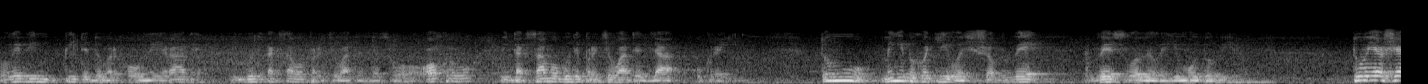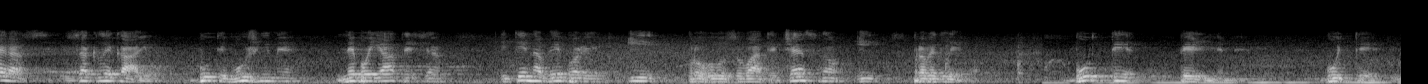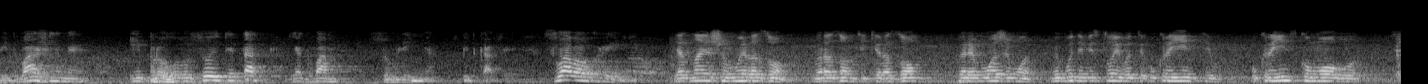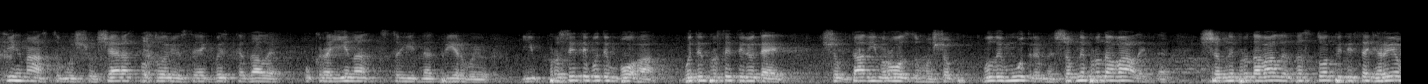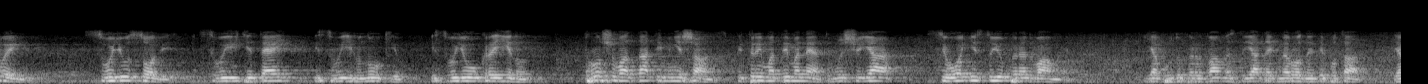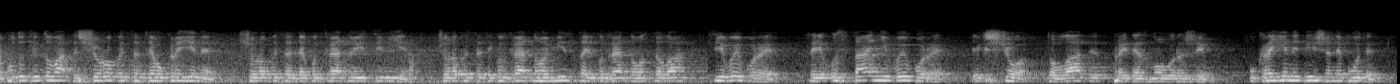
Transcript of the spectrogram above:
Коли він піде до Верховної Ради, він буде так само працювати для свого округу, він так само буде працювати для України. Тому мені би хотілося, щоб ви висловили йому довіру. Тому я ще раз закликаю бути мужніми, не боятися, йти на вибори і проголосувати чесно і справедливо. Будьте пильними, будьте відважними і проголосуйте так, як вам сумління підказує. Слава Україні! Я знаю, що ми разом, ми разом тільки разом переможемо. Ми будемо відстоювати українців, українську мову, всіх нас, тому що ще раз повторююся, як ви сказали, Україна стоїть над прірвою. І просити будемо Бога, будемо просити людей, щоб дав їм розуму, щоб були мудрими, щоб не продавалися, щоб не продавали за 150 гривень свою совість, своїх дітей і своїх внуків, і свою Україну. Прошу вас дати мені шанс, підтримати мене, тому що я сьогодні стою перед вами. Я буду перед вами стояти як народний депутат. Я буду звітувати, що робиться для України, що робиться для конкретної сім'ї, що робиться для конкретного міста і конкретного села. Ці вибори це є останні вибори, якщо до влади прийде знову режим. України більше не буде.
